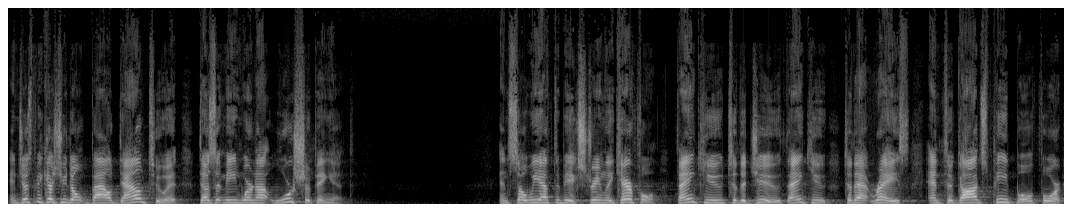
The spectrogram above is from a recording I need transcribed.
And just because you don't bow down to it doesn't mean we're not worshiping it. And so we have to be extremely careful. Thank you to the Jew, thank you to that race, and to God's people for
